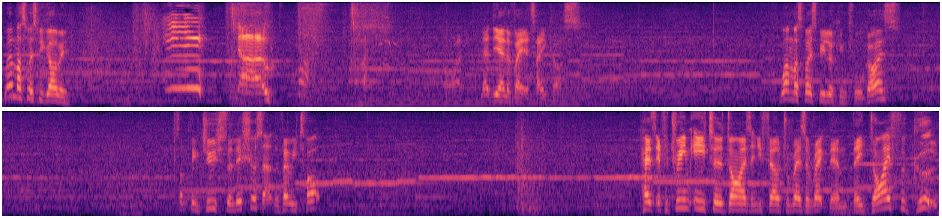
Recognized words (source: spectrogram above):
Where am I supposed to be going? Eh, no. Alright, let the elevator take us. What am I supposed to be looking for, guys? Something juice delicious at the very top. Pez, if a Dream Eater dies and you fail to resurrect them, they die for good.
